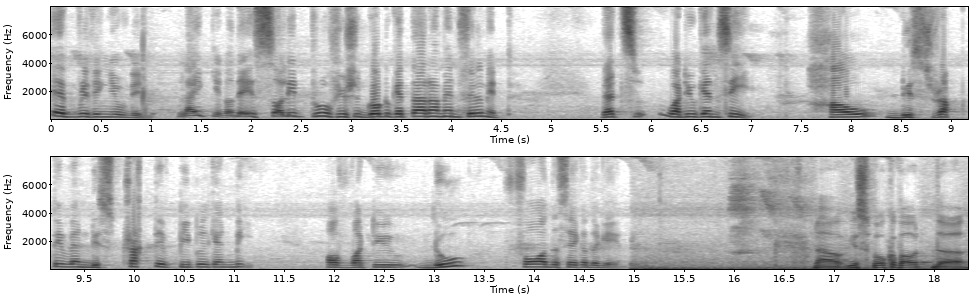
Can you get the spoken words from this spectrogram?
everything you've did. Like, you know, there is solid proof, you should go to Khettarama and film it. That's what you can see, how disruptive and destructive people can be of what you do for the sake of the game. Now, you spoke about the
